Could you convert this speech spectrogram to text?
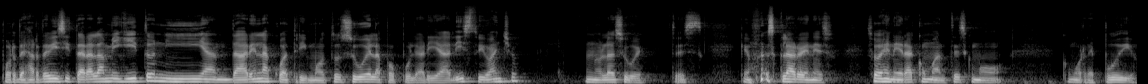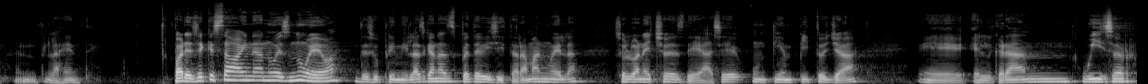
por dejar de visitar al amiguito ni andar en la cuatrimoto sube la popularidad. Listo, Ivancho, no la sube. Entonces, quedemos claro en eso. Eso genera como antes como, como repudio en la gente. Parece que esta vaina no es nueva, de suprimir las ganas después de visitar a Manuela. Eso lo han hecho desde hace un tiempito ya. Eh, el gran wizard,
